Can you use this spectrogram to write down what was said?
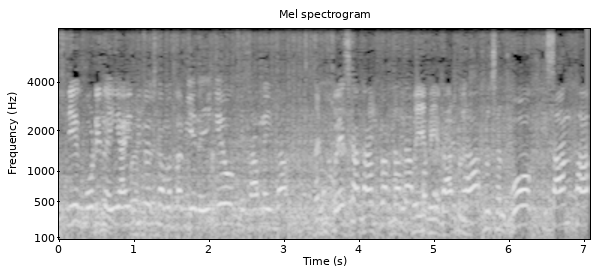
उसकी एक बॉडी नहीं आई थी तो इसका मतलब ये नहीं कि वो किसान नहीं था। वो प्रेस का काम करता था पत्रकार था वो किसान था।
